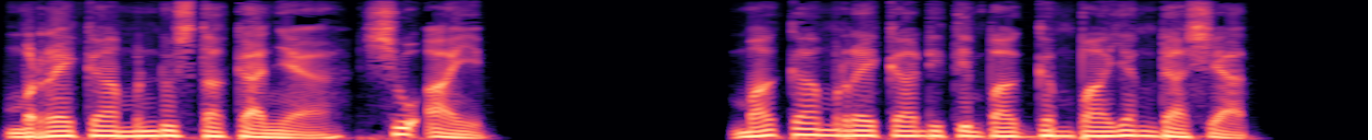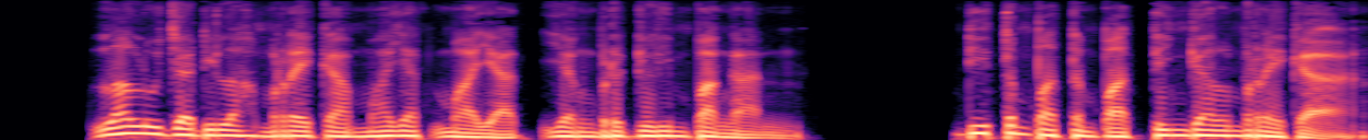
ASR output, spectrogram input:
Mereka mendustakannya, Shu'aib. Maka mereka ditimpa gempa yang dahsyat. Lalu jadilah mereka mayat-mayat yang bergelimpangan di tempat-tempat tinggal mereka.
